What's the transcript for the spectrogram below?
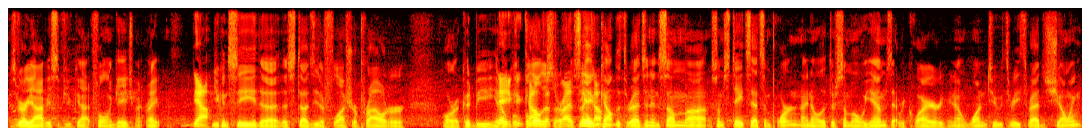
it's very obvious if you've got full engagement, right? yeah, You can see the, the studs either flush or proud or or it could be you Yeah, know, you b- can below count the, the surface. threads Yeah, you can count the threads, and in some uh, some states that's important. I know that there's some OEMs that require you know one, two, three threads showing,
